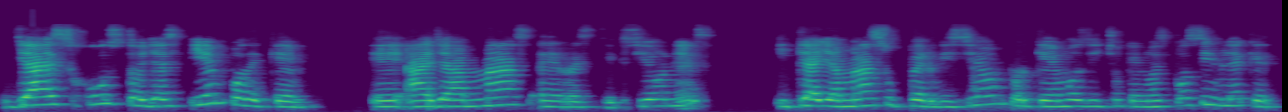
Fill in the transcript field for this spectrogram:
ya es justo, ya es tiempo de que eh, haya más eh, restricciones y que haya más supervisión, porque hemos dicho que no es posible que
